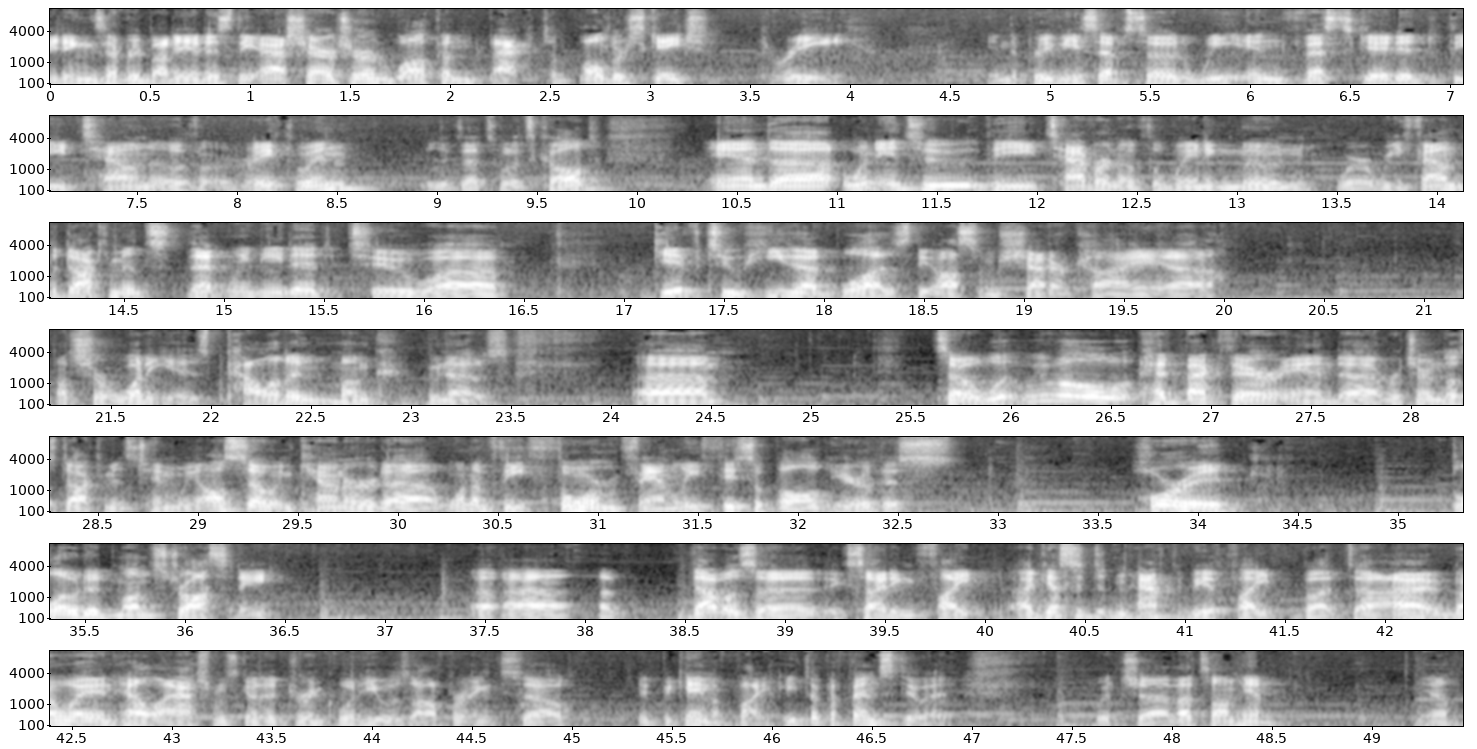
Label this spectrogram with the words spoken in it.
Greetings, everybody. It is the Ash Heritor, and welcome back to Baldur's Gate 3. In the previous episode, we investigated the town of Reithwin, I believe that's what it's called, and uh, went into the Tavern of the Waning Moon, where we found the documents that we needed to uh, give to He That Was, the awesome Shatterkai, uh, not sure what he is, paladin, monk, who knows. Um, so we will head back there and uh, return those documents to him. We also encountered uh, one of the Thorm family, Thisobald here, this horrid, bloated monstrosity. Uh, that was a exciting fight. I guess it didn't have to be a fight, but uh, I, no way in hell Ash was going to drink what he was offering, so it became a fight. He took offense to it, which uh, that's on him, you know.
